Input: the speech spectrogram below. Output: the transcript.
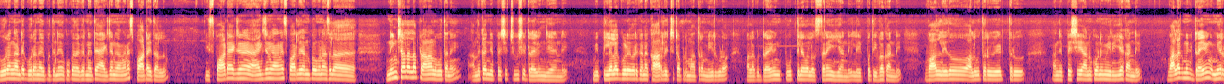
ఘోరంగా అంటే ఘోరంగా అయిపోతున్నాయి ఒక్కొక్క దగ్గరనైతే యాక్సిడెంట్ కాగానే స్పాట్ అవుతారు ఈ స్పాట్ యాక్సిడెంట్ యాక్సిడెంట్ కాగానే స్పాట్లో చనిపోగానే అసలు నిమిషాలల్లో ప్రాణాలు పోతున్నాయి. అందుకని చెప్పేసి చూసి డ్రైవింగ్ చేయండి. మీ పిల్లలకు కూడా ఎవరికైనా కార్లు ఇచ్చేటప్పుడు మాత్రం మీరు కూడా వాళ్ళకు డ్రైవింగ్ పూర్తి లెవెల్ వస్తేనే ఇవ్వండి లేకపోతే ఇవ్వకండి. వాళ్ళు ఏదో అలుగుతారు ఏడుతారు అని చెప్పేసి అనుకొని మీరు ఇవ్వకండి వాళ్ళకి మీకు డ్రైవింగ్ మీరు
